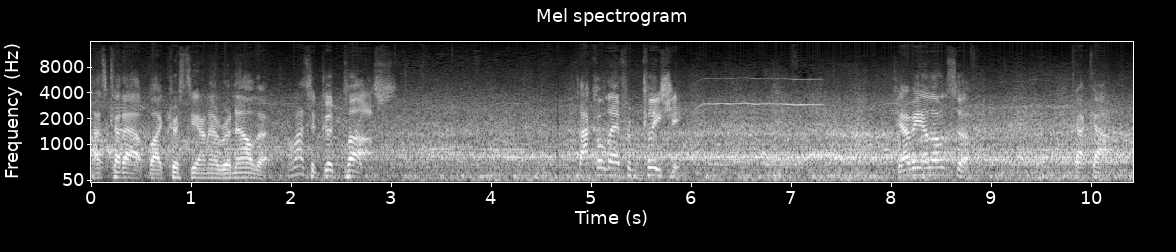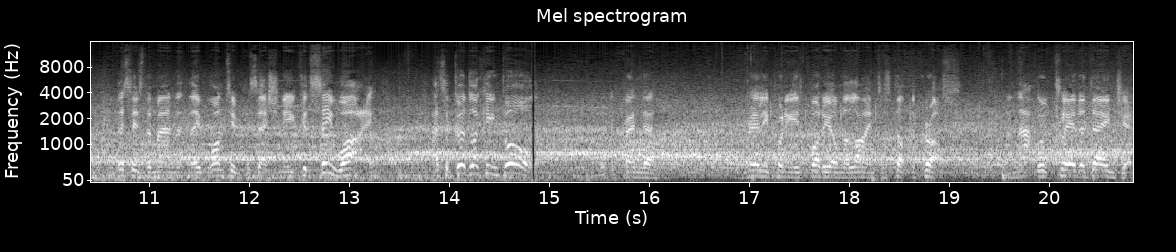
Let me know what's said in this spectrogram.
That's cut out by Cristiano Ronaldo. Well, that's a good pass. Tackle there from Clichy. Xabi Alonso. Kaká. This is the man that they want in possession. You can see why. That's a good-looking ball. The defender really putting his body on the line to stop the cross. And that will clear the danger.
